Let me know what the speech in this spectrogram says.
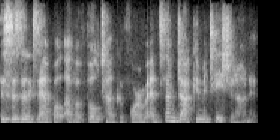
This is an example of a full thangka form and some documentation on it.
